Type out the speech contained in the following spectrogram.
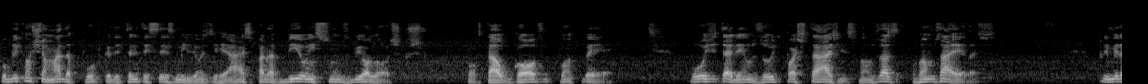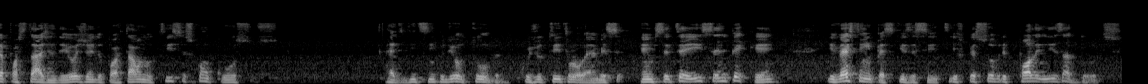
publicam chamada pública de 36 milhões de reais para bioinsumos biológicos. Portal gov.br. Hoje teremos oito postagens, vamos a, vamos a elas. Primeira postagem de hoje vem do portal Notícias Concursos. É de 25 de outubro, cujo título é MCTI CNPq investem em pesquisas científicas sobre polinizadores.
